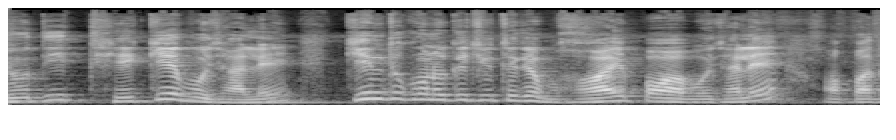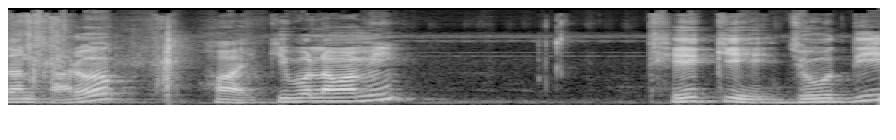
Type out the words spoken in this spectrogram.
যদি থেকে বোঝালে, কিন্তু কোনো কিছু থেকে ভয় পাওয়া বোঝালে অপাদান কারক হয়। কি বললাম আমি? থেকে, যদি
